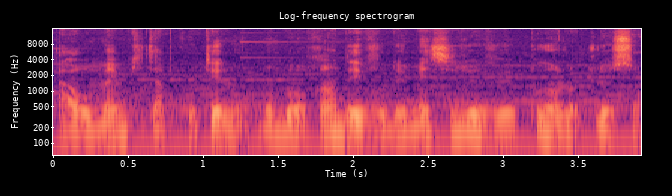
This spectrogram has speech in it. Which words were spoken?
a ou menm ki tap koute nou. Nou bo randevou demen si Diyo ve pou yon lot le son.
